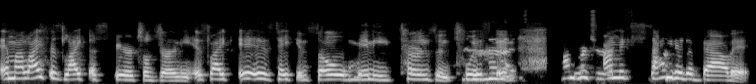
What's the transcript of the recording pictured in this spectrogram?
and my life is like a spiritual journey. It's like it has taken so many turns and twists. And I'm, I'm excited about it.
